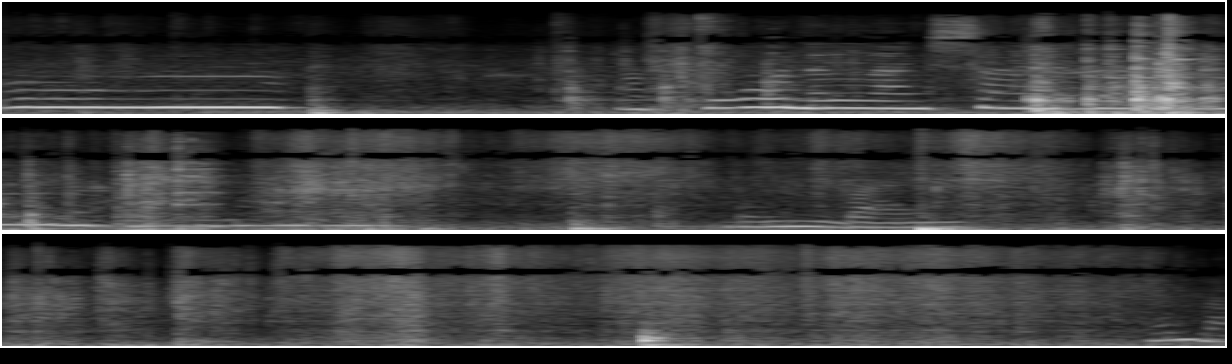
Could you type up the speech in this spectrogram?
Kung ako na lang sana. Bombay. Yan ba?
